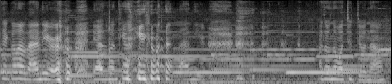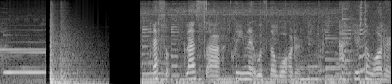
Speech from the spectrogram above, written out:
They're gonna land here. yes, my teammates gonna land here. I don't know what to do now. Let's let's uh, clean it with the water. Ah, here's the water.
